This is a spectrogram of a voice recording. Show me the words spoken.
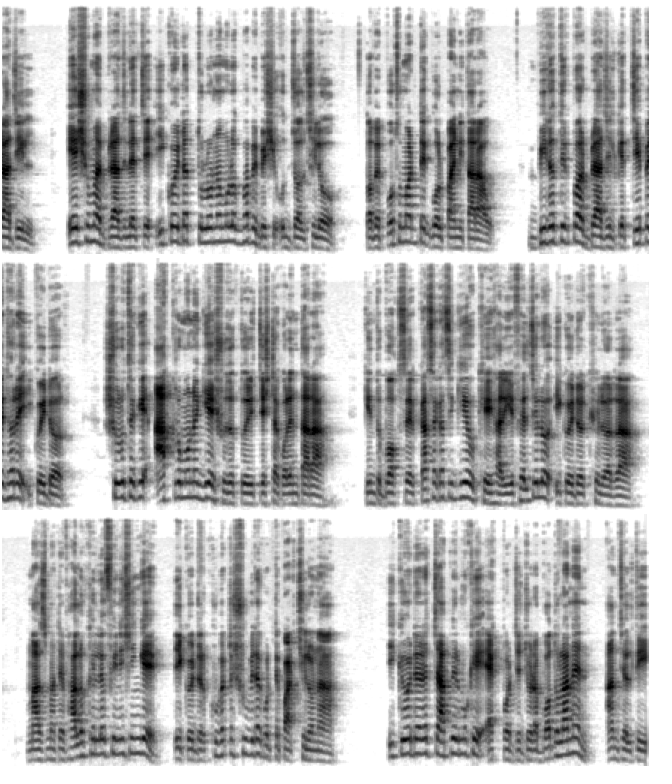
ব্রাজিল। এ সময় ব্রাজিলের চেয়ে ইকুয়েডর তুলনামূলকভাবে বেশি উজ্জ্বল ছিল, তবে প্রথমার্ধে গোল পায়নি তারাও। বিরতির পর ব্রাজিলকে চেপে ধরে ইকুয়েডর। শুরু থেকে আক্রমণে গিয়ে সুযোগ তৈরির চেষ্টা করেন তারা, কিন্তু বক্সের কাছাকাছি গিয়েও খেয়ে হারিয়ে ফেলছিল ইকুয়েডর খেলোয়াড়রা। মাঝমাঠে ভালো খেললেও ফিনিশিংয়ে ইকুয়েডর খুব একটা সুবিধা করতে পারছিল না। ইকুয়েডরের চাপের মুখে এক পর্যায়ে জোড়া বদল আনেন আনচেলতি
